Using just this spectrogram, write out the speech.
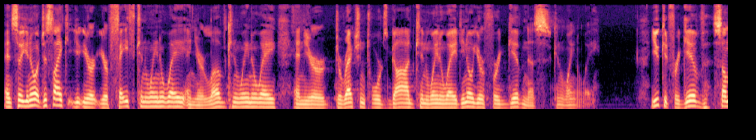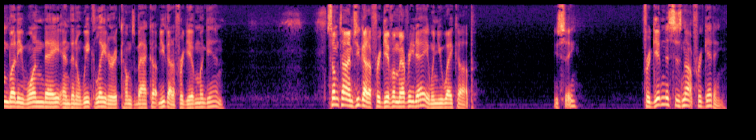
And so, you know, just like your, your faith can wane away and your love can wane away and your direction towards God can wane away, do you know your forgiveness can wane away? You could forgive somebody one day and then a week later it comes back up. You got to forgive them again. Sometimes you got to forgive them every day when you wake up. You see? Forgiveness is not forgetting.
